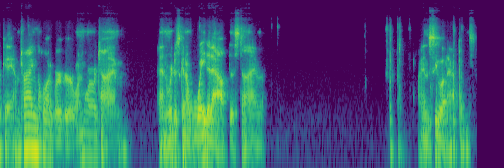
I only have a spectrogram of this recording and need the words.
Okay, I'm trying the Whataburger one more time. And we're just gonna wait it out this time. And see what happens.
